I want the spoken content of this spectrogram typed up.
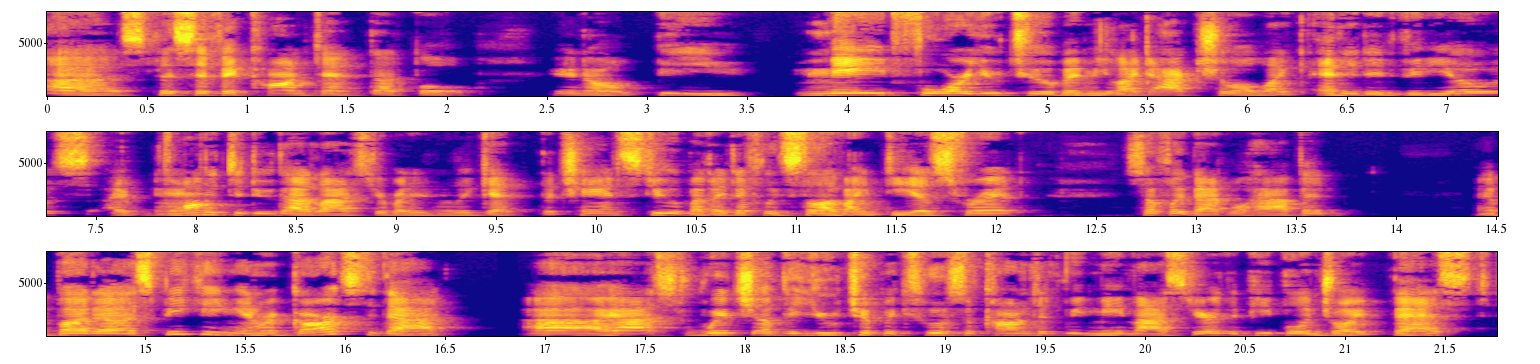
uh, specific content that will you know be made for YouTube and be like actual like edited videos. I wanted to do that last year, but I didn't really get the chance to. But I definitely still have ideas for it. Stuff like that will happen. But uh, speaking in regards to that, uh, I asked which of the YouTube exclusive content we made last year the people enjoyed best.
